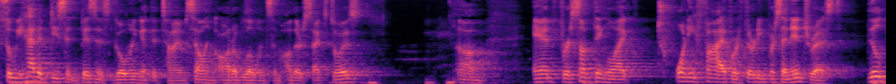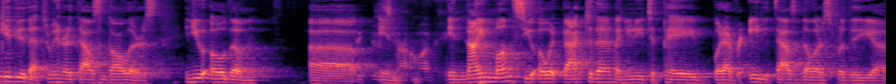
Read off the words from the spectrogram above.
So we had a decent business going at the time, selling Autoblow and some other sex toys. Um, and for something like 25 or 30% interest, they'll give you that $300,000 and you owe them uh, in, in nine months, you owe it back to them and you need to pay whatever, $80,000 for the, uh,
